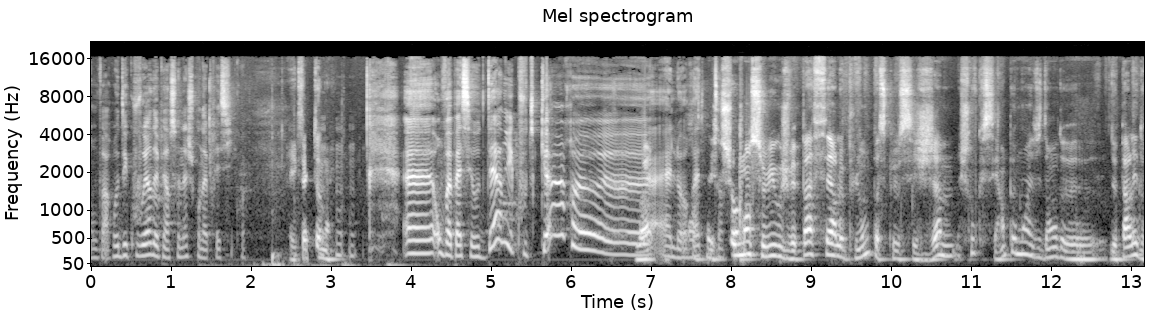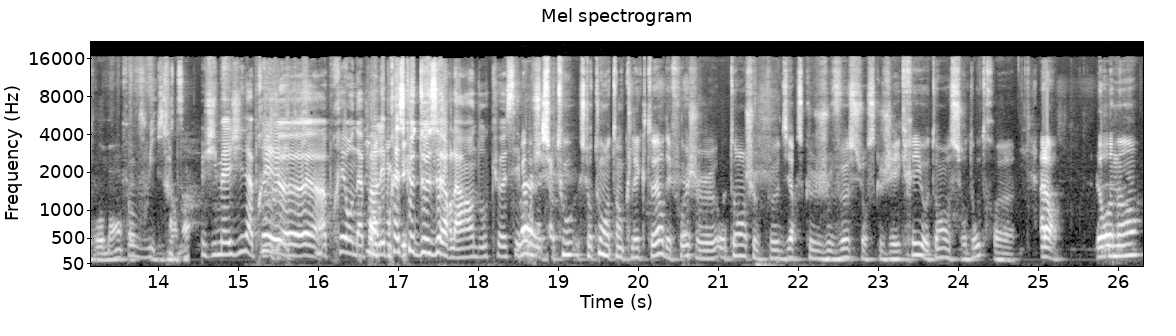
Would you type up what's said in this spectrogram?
on va redécouvrir des personnages qu'on apprécie. Quoi. Exactement. Mm, mm. Euh, on va passer au dernier coup de cœur. euh, Ouais. Alors, C'est attends. sûrement celui où je vais pas faire le plus long parce que c'est jamais. Je trouve que c'est un peu moins évident de, de parler de roman en fait. Oh oui, bizarrement. J'imagine. Après, euh, après, on a parlé presque deux heures là, hein, donc c'est surtout, surtout en tant que lecteur, des fois, je, autant je peux dire ce que je veux sur ce que j'ai écrit, autant sur d'autres. Alors, le roman,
